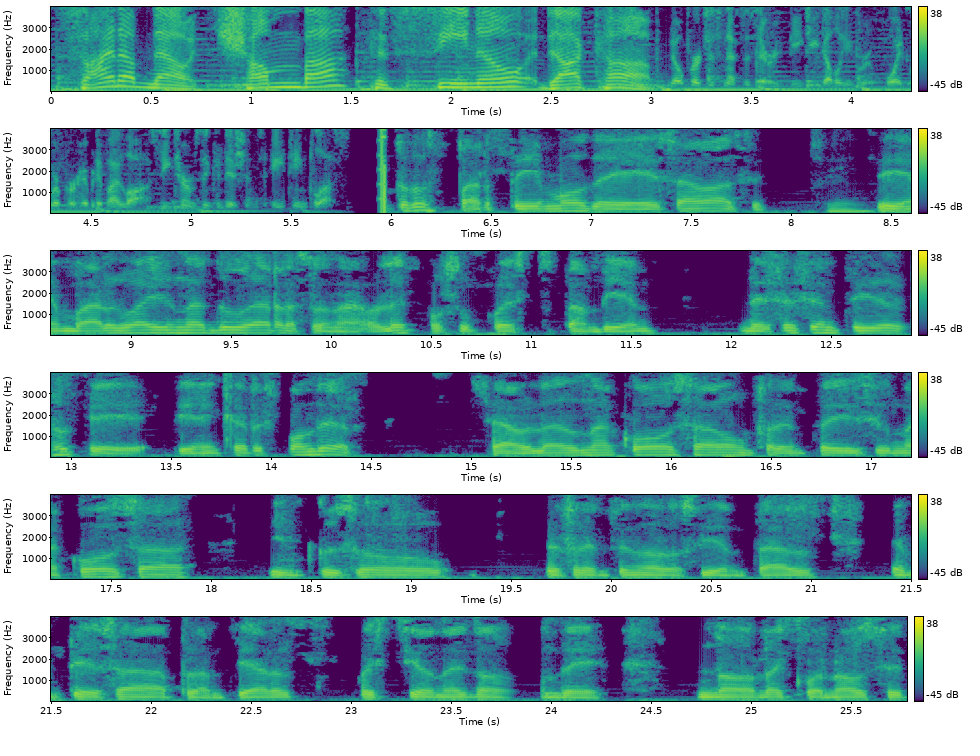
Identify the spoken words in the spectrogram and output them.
Sign up now at chumbacasino.com. No purchase necessary. VGW Group. Void were prohibited by law. See terms and conditions. 18 plus. Nosotros partimos de esa base. Sí. Sin embargo, hay unas dudas razonables, por supuesto, también en ese sentido que tienen que responder. Se habla de una cosa, un frente dice una cosa, incluso el Frente Noroccidental empieza a plantear cuestiones donde no reconoce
